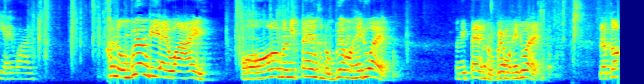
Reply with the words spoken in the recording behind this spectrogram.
DIY ขนมเบื้อง DIY อ๋อ มันมีแป้งขนมเบื้องมาให้ด้วย มันมีแป้งขนมเบื้องมาให้ด้วย แล้วก็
